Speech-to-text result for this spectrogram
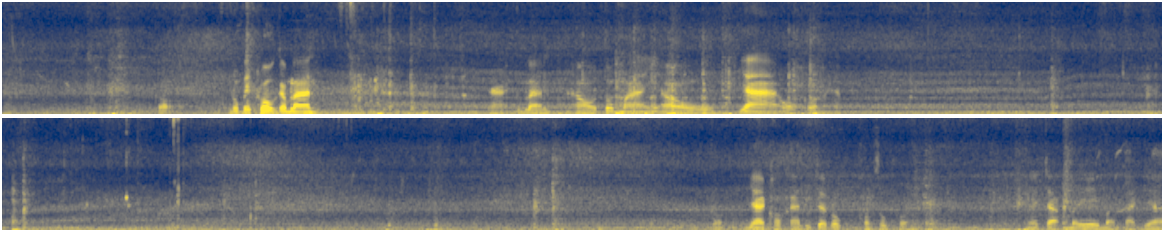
ครับก็นกไปโครกำลังอ่ากำลังเอาต้นไม้เอาหญ้าออกก่อนนะครับก็หญ้าค่อนข้างที่จะรกของสมควรครับเนื่องจากไม่ได้มาตัดหญ้า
